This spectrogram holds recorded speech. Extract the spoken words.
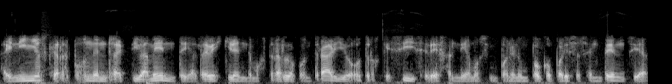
hay niños que responden reactivamente y al revés quieren demostrar lo contrario, otros que sí se dejan, digamos, imponer un poco por esa sentencia.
